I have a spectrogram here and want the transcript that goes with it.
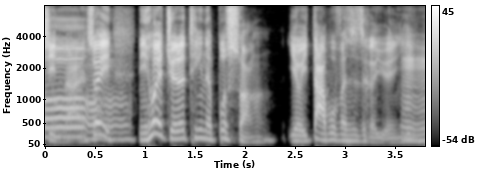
进来，所以你会觉得听得不爽。有一大部分是这个原因，嗯嗯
